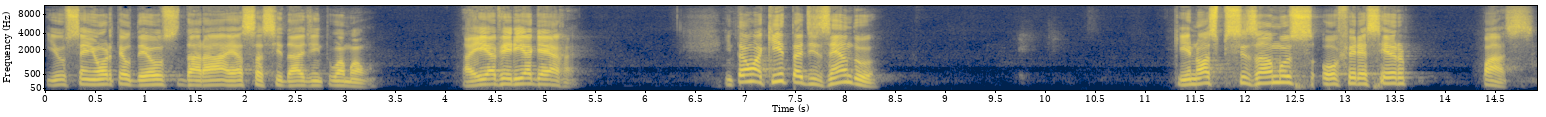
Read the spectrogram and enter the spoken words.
e o Senhor teu Deus dará essa cidade em tua mão. Aí haveria guerra. Então aqui está dizendo que nós precisamos oferecer paz.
